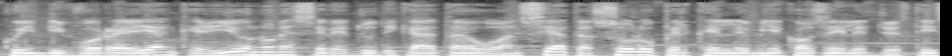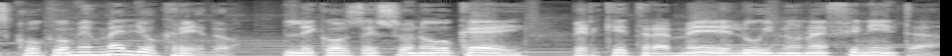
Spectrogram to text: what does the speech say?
quindi vorrei anche io non essere giudicata o ansiata solo perché le mie cose le gestisco come meglio credo, le cose sono ok, perché tra me e lui non è finita,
